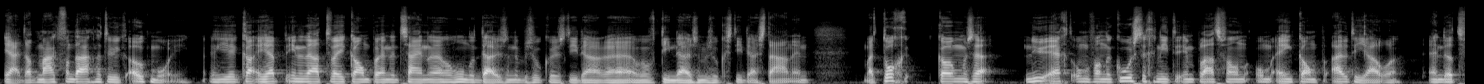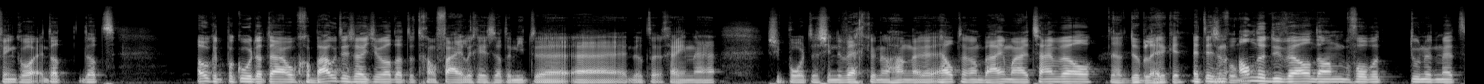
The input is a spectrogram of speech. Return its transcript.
Ja, dat maakt vandaag natuurlijk ook mooi. Je, kan, je hebt inderdaad twee kampen en het zijn eh, honderdduizenden bezoekers die daar, eh, of tienduizenden bezoekers die daar staan. En, maar toch komen ze nu echt om van de koers te genieten in plaats van om één kamp uit te jouwen. En dat vind ik wel, dat, dat ook het parcours dat daarop gebouwd is, weet je wel, dat het gewoon veilig is, dat er niet, eh, eh, dat er geen eh, supporters in de weg kunnen hangen, helpt eraan bij. Maar het zijn wel, Ja, dubbele hekken. het is een ander duel dan bijvoorbeeld toen het met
